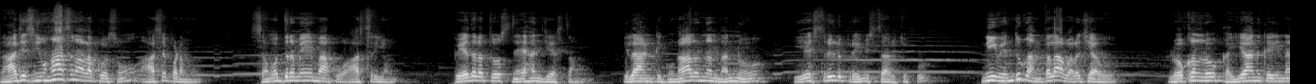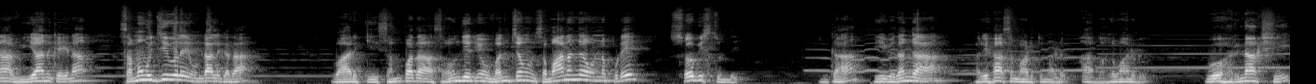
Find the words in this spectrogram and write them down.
రాజసింహాసనాల కోసం ఆశపడము. సముద్రమే మాకు ఆశ్రయం. పేదలతో స్నేహం చేస్తాము ఇలాంటి గుణాలున్న నన్ను ఏ స్త్రీలు ప్రేమిస్తారు చెప్పు. నీవెందుకు అంతలా వలచావు? లోకంలో కయ్యానికైనా వియ్యానికైనా సమఉజ్జీవులై ఉండాలి కదా. వారికి సంపద సౌందర్యం వంచం సమానంగా ఉన్నప్పుడే శోభిస్తుంది. ఇంకా ఈ విధంగా పరిహాసమాడుతున్నాడు ఆ భగవానుడు. ఓ హరినాక్షి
